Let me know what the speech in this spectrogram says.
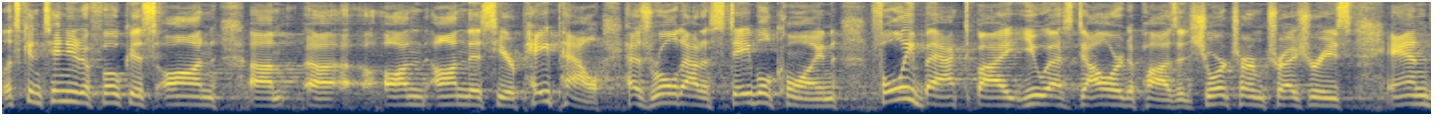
Let's continue to focus on, um, uh, on, on this here. PayPal has rolled out a stable coin fully backed by U.S. dollar deposits, short-term treasuries, and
